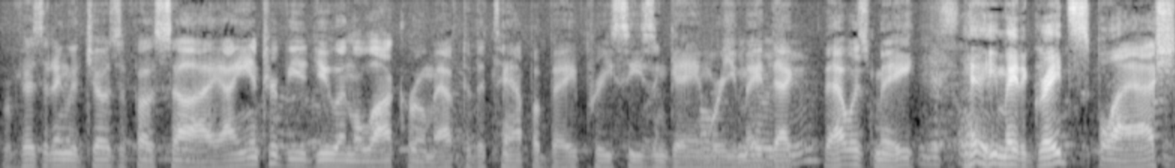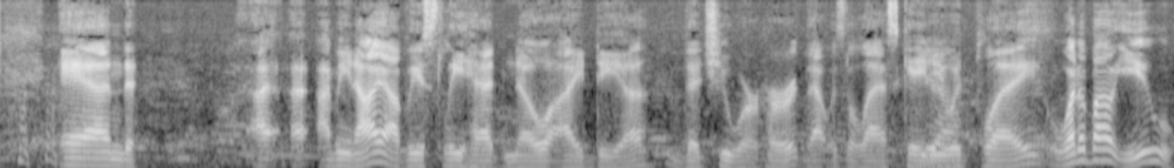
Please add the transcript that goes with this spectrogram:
We're visiting with Joseph Ossai. I interviewed you in the locker room after the Tampa Bay preseason game oh, where you made that. You? That was me. Yes, you made a great splash, and I, I, mean, I obviously had no idea that you were hurt. That was the last game yeah. you would play. What about you?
